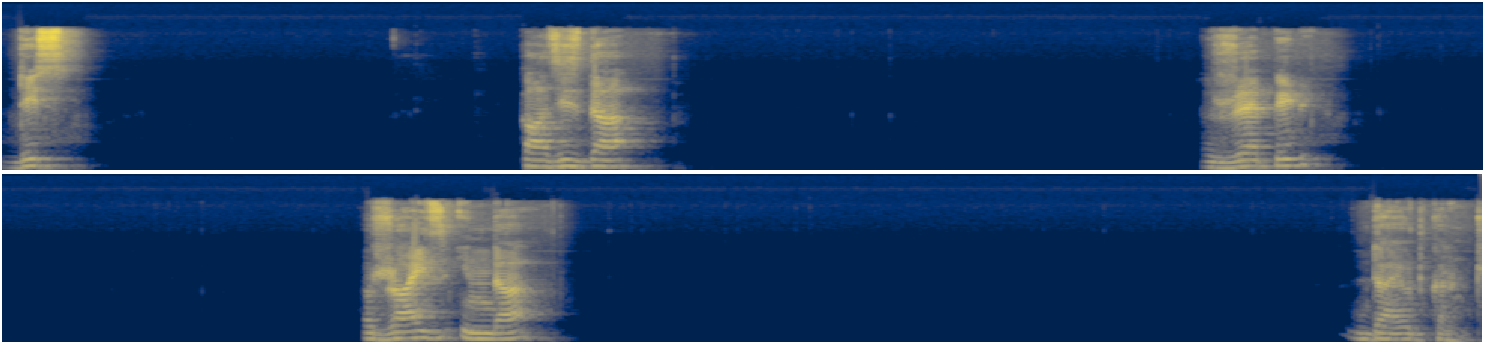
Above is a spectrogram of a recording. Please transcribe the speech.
This causes the rapid rise in the diode current.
